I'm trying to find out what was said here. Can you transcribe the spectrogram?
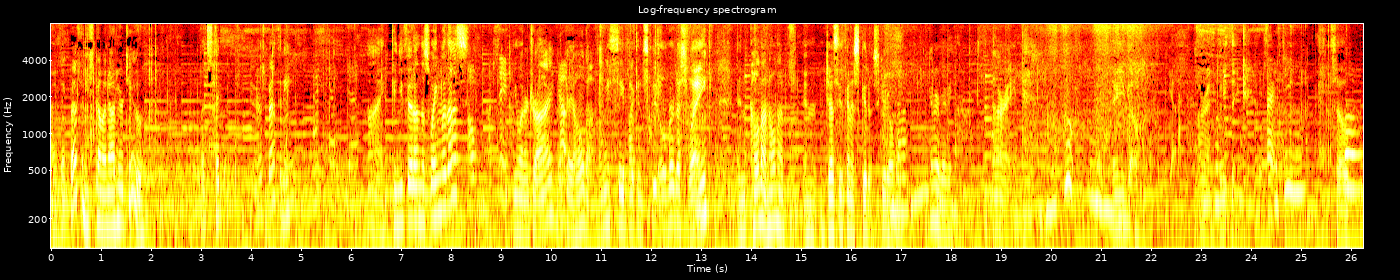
I think Bethany's coming out here too. Let's take. There's Bethany. Hi. Can you fit on the swing with us? Oh, let's see. You want to try? Yeah. Okay, hold on. Let me see if I can scoot over this way. And hold on, hold on. And Jesse's gonna scoot scoot over. Uh-huh. Come here, baby. All right. There you go. Yeah. All right. What do you think? So,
